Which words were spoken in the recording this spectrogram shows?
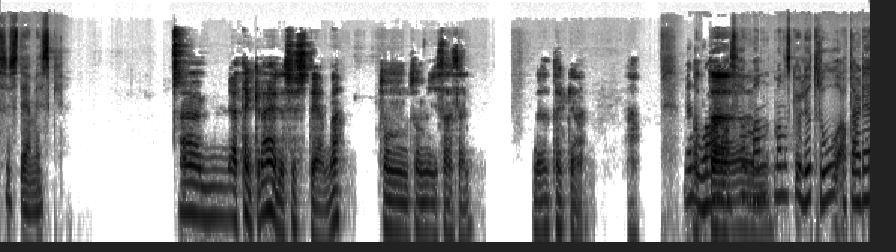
systemisk? Jeg tenker det er hele systemet som, som i seg selv. Det tenker jeg. Men At, wow, altså, man, eh, man skulle jo tro at er det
